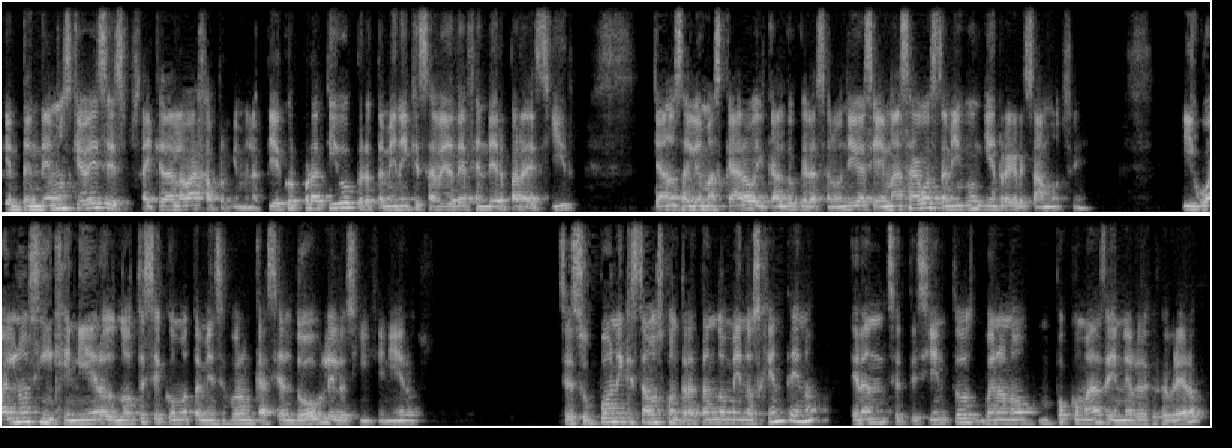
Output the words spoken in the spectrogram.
que entendemos que a veces pues, hay que dar la baja porque me la pide corporativo, pero también hay que saber defender para decir, ya nos salió más caro el caldo que las albóndigas, si hay más aguas también con quién regresamos. ¿eh? Igual los ingenieros, nótese cómo también se fueron casi al doble los ingenieros. Se supone que estamos contratando menos gente, ¿no? Eran 700, bueno, no, un poco más de enero y febrero.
